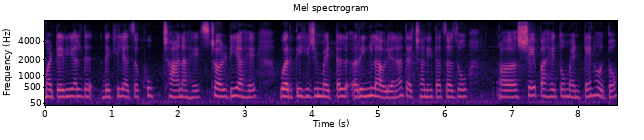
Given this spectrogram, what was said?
मटेरियल दे देखील याचं खूप छान आहे. स्टर्डी आहे. वरती ही जी मेटल रिंग लावली आहे ना त्याच्याने त्याचा जो शेप आहे तो मेंटेन होतो.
